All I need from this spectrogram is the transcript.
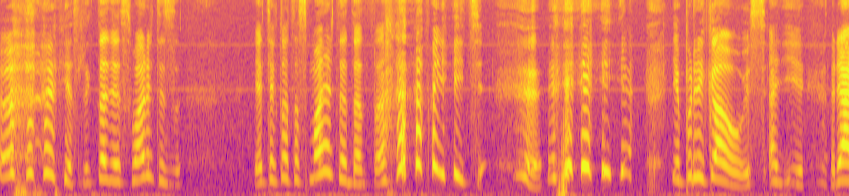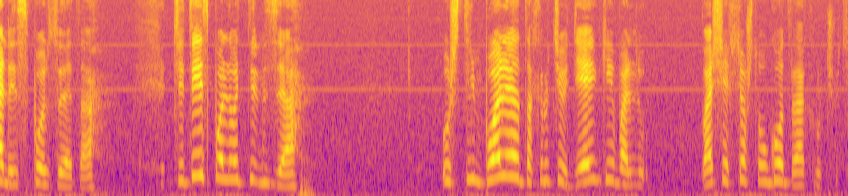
Если кто не смотрит из... Если кто-то смотрит этот, поймите. я прикалываюсь, они реально используют это. Читы использовать нельзя. Уж тем более накручивать деньги, валю... Вообще все, что угодно накручивать.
